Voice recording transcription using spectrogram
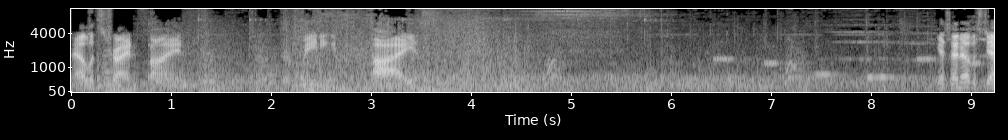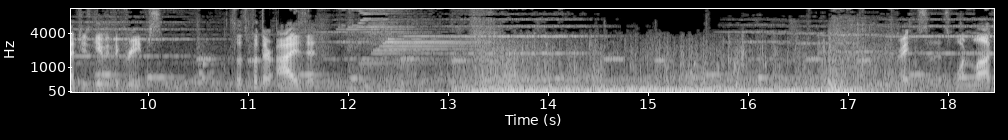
Now let's try and find the remaining eyes. Yes, I know the statues give you the creeps. So let's put their eyes in. Alright, so that's one luck.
